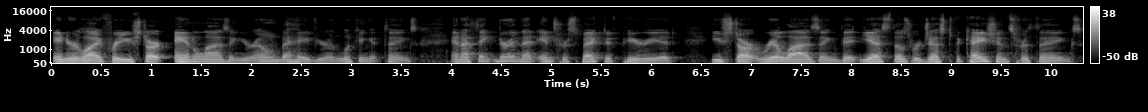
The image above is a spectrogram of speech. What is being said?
in your life where you start analyzing your own behavior and looking at things. And I think during that introspective period, you start realizing that yes, those were justifications for things.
